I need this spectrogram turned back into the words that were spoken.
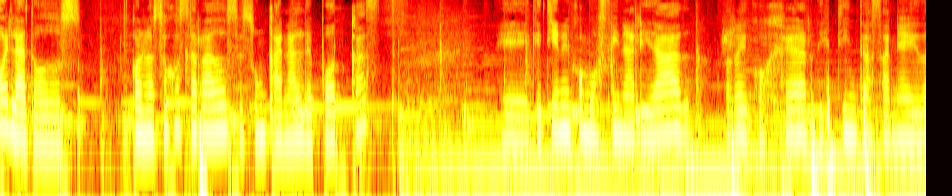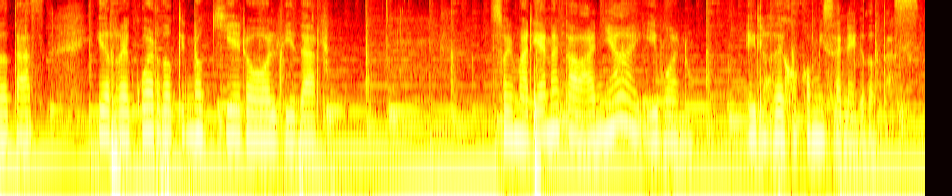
Hola a todos. Con los ojos cerrados es un canal de podcast eh, que tiene como finalidad recoger distintas anécdotas y recuerdo que no quiero olvidar. Soy Mariana Cabaña y bueno, y los dejo con mis anécdotas.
